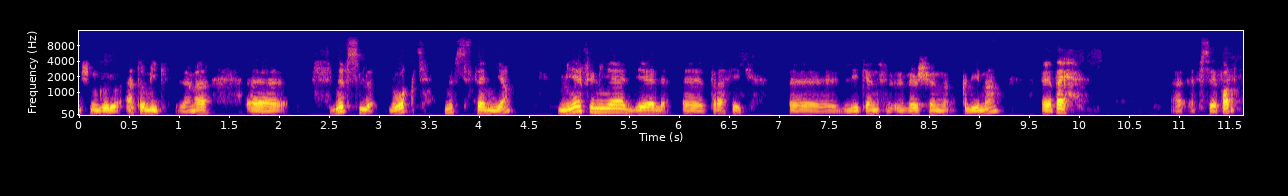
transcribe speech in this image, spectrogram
شنو نقولوا atomic زعما في نفس الوقت في نفس الثانية 100% ديال ال traffic اللي كان في ال version القديمه يطيح في صفر.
